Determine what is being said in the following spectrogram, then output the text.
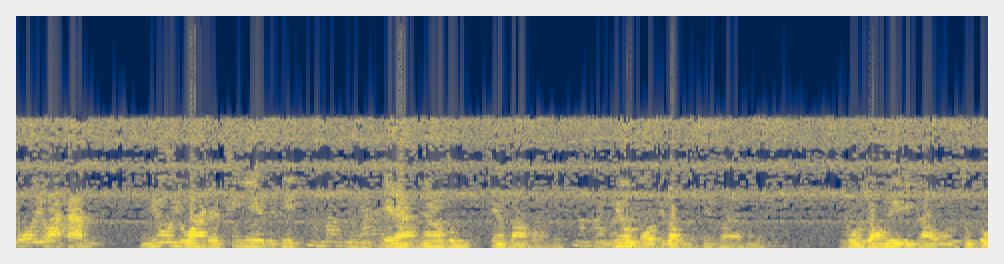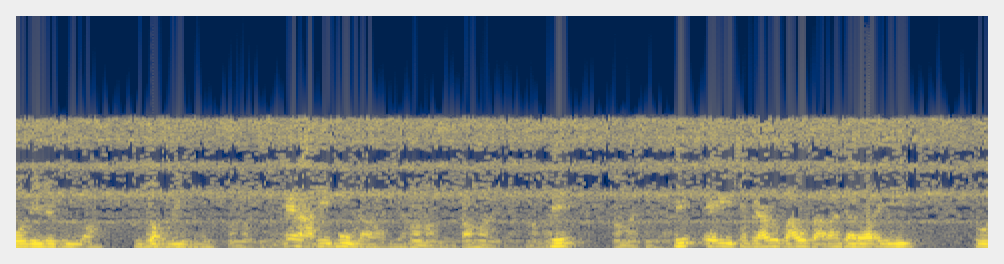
တိုးရွာကမျိုးရွာတဲ့ဆင်းရဲတွေအဲ့ဒါအများဆုံးစဉ်းစားပါလေမျိုးပေါ်ဒီတော့စဉ်းစားရဘူးတိုးကြောင်းလေးတွေကဟိုသူတော်လေးတွေသူကသူကြောင်းလေးကိုအဲ့ဒါလေးပို့လာပါဗျာမှန်ပါကောင်းပါလေဟင်မှန်ပါဒီအဲ့ဒီသင်္ကြန်တို့ဘာလို့စာရမ်းကြတော့အဲ့ဒီဟို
